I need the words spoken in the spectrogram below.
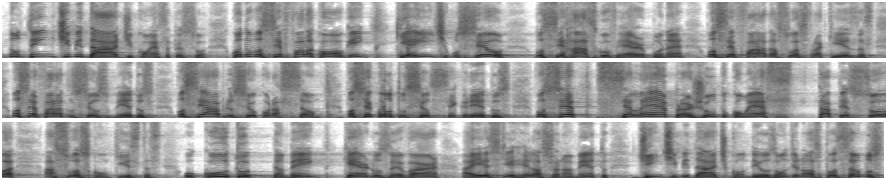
não tem intimidade com essa pessoa. Quando você fala com alguém que é íntimo seu, você rasga o verbo, né? Você fala das suas fraquezas, você fala dos seus medos, você abre o seu coração, você conta os seus segredos, você celebra junto com esta pessoa as suas conquistas. O culto também quer nos levar a este relacionamento de intimidade com Deus, onde nós possamos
